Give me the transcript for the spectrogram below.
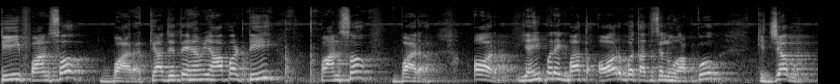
टी 512 क्या देते हैं हम यहाँ पर? टी 512 और यहीं पर एक बात और बताते चलूँ आपको कि जब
